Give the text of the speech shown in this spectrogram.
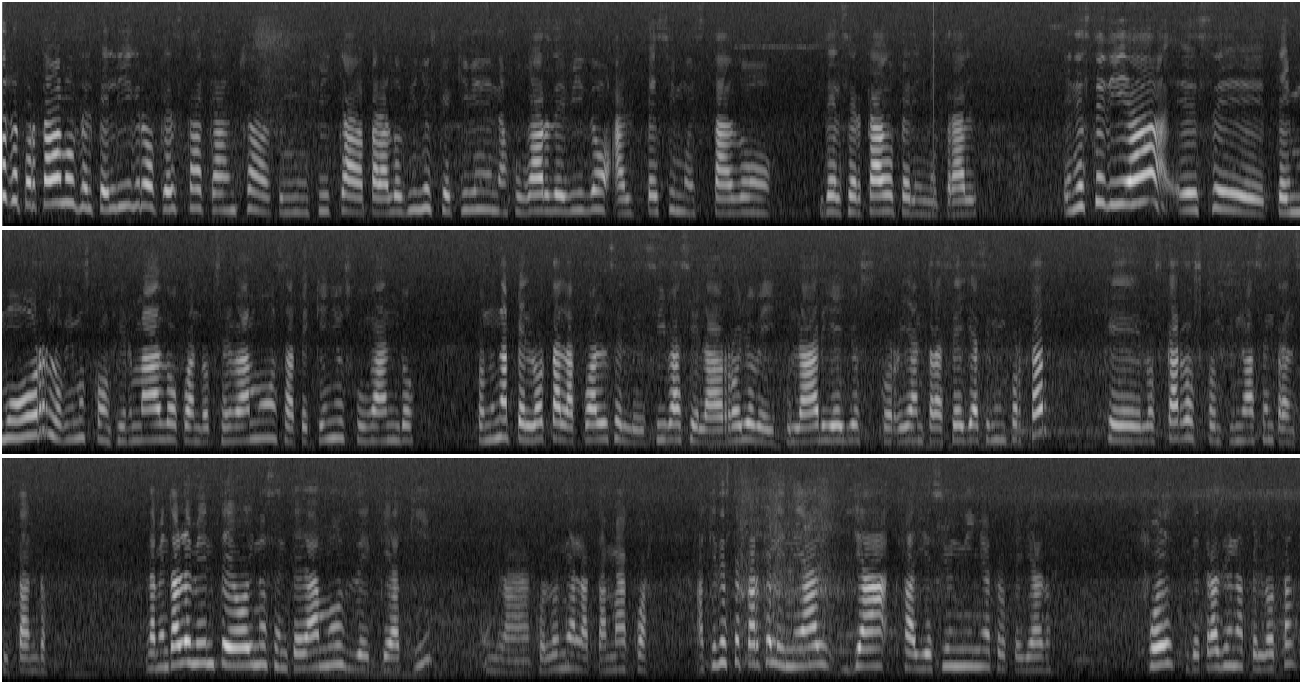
entonces reportábamos del peligro que esta cancha significa para los niños que aquí vienen a jugar debido al pésimo estado del cercado perimetral. En este día ese temor lo vimos confirmado cuando observamos a pequeños jugando con una pelota a la cual se les iba hacia el arroyo vehicular y ellos corrían tras ella sin importar que los carros continuasen transitando. Lamentablemente hoy nos enteramos de que aquí, en la colonia La Tamacua, aquí en este parque lineal ya falleció un niño atropellado. Fue detrás de una pelota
